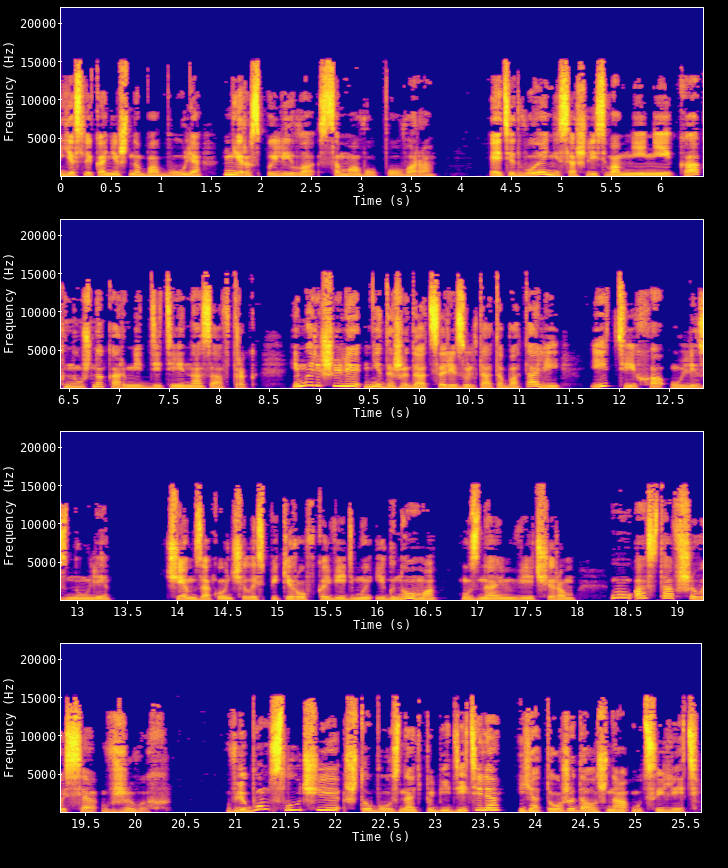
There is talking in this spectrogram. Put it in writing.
если, конечно, бабуля не распылила самого повара. Эти двое не сошлись во мнении, как нужно кормить детей на завтрак, и мы решили не дожидаться результата баталий и тихо улизнули. Чем закончилась пикировка ведьмы и гнома, узнаем вечером, у оставшегося в живых. В любом случае, чтобы узнать победителя, я тоже должна уцелеть.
